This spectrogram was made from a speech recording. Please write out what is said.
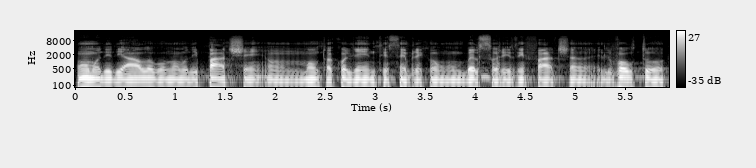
un uomo di dialogo, un uomo di pace, un, molto accogliente, sempre con un bel sorriso in faccia, il volto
